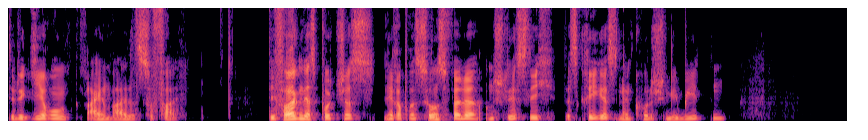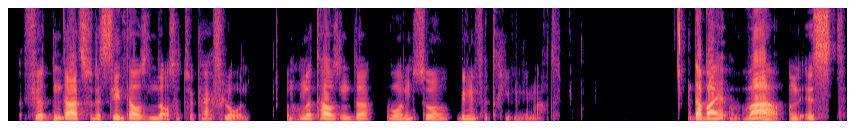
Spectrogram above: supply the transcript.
die Regierung reihenweise zu Fall. Die Folgen des Putsches, die Repressionsfälle und schließlich des Krieges in den kurdischen Gebieten führten dazu, dass Zehntausende aus der Türkei flohen und Hunderttausende wurden zu Binnenvertrieben gemacht. Dabei war und ist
